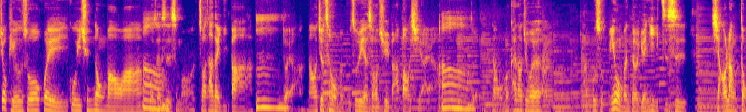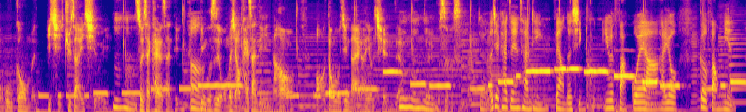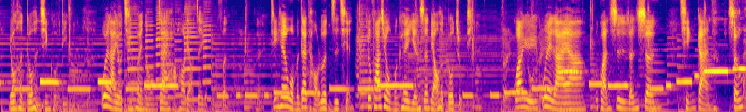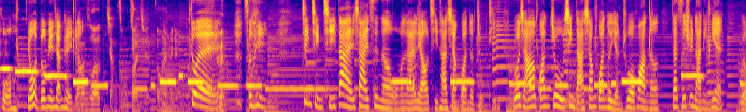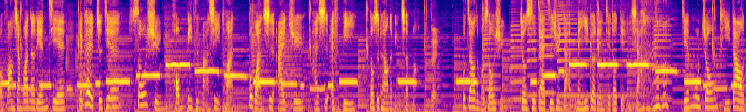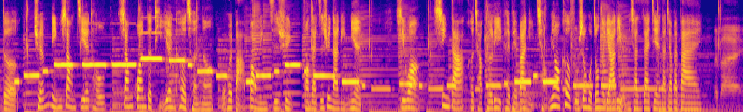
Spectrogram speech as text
就比如说会故意去弄猫啊，哦、或者是什么抓它的尾巴啊，嗯，对啊，然后就趁我们不注意的时候去把它抱起来啊，哦，对，那我们看到就会很很不舒服，因为我们的原意只是想要让动物跟我们一起聚在一起而已，嗯嗯，所以才开了餐厅，嗯，并不是我们想要开餐厅，然后哦动物进来很有钱这样，嗯哼，对，不是不是，对，而且开这间餐厅非常的辛苦，因为法规啊，还有各方面。有很多很辛苦的地方，未来有机会呢，我们再好好聊这个部分。对，今天我们在讨论之前，就发现我们可以延伸聊很多主题。对，关于未来啊，不管是人生、情感、生活，有很多面向可以聊。刚刚说要讲怎么赚钱，都还没聊。对，所以。敬请期待下一次呢，我们来聊其他相关的主题。如果想要关注信达相关的演出的话呢，在资讯栏里面我有放相关的连接，也可以直接搜寻红鼻子马戏团，不管是 IG 还是 FB，都是同样的名称吗？对。不知道怎么搜寻，就是在资讯栏每一个连接都点一下。节目中提到的全民上街头相关的体验课程呢，我会把报名资讯放在资讯栏里面。希望信达和巧克力可以陪伴你，巧妙克服生活中的压力。我们下次再见，大家拜拜，拜拜。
